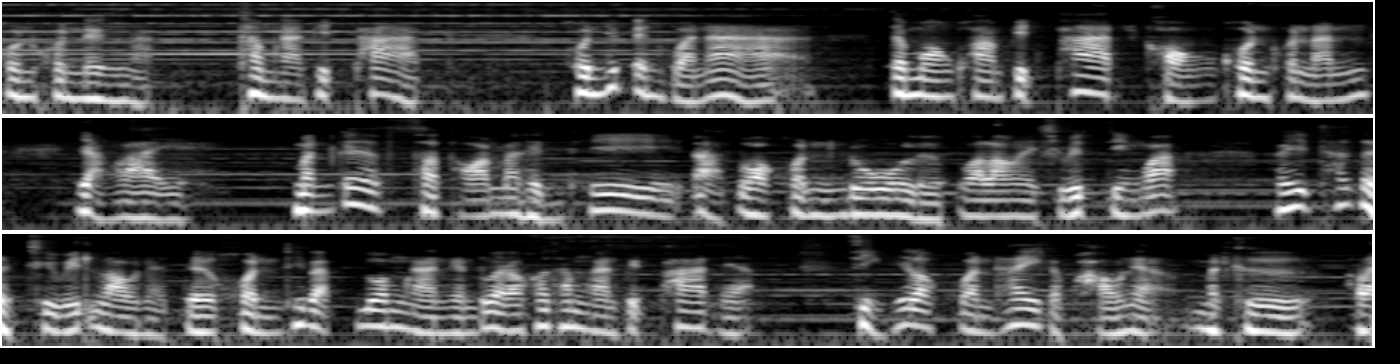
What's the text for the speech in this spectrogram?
คนคนหนึ่งอะทำงานผิดพลาด คนที่เป็นหัวหน้า จะมองความผิดพลาดของคนคนนั้นอย่างไร มันก็จะสะท้อนมาถึงที่ตัวคนดูหรือตัวเราในชีวิตจริงว่าเฮ้ยถ้าเกิดชีวิตเราเนี่ยเจอคนที่แบบร่วมงานกันด้วย แล้วเขาทำงานผิดพลาดเนี่ย สิ่งที่เราควรให้กับเขาเนี่ยมันคืออะไร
